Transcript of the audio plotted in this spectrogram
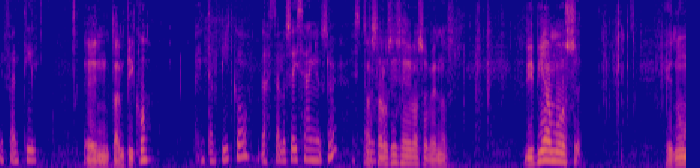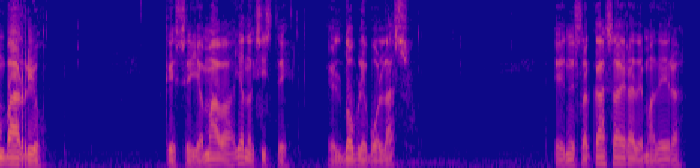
infantil? ¿En Tampico? En Tampico, hasta los seis años, ¿no? Hasta los seis años más o menos. Vivíamos en un barrio que se llamaba, ya no existe, el doble bolazo. Nuestra casa era de madera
